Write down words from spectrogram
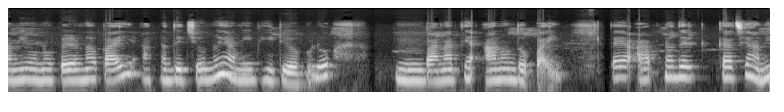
আমি অনুপ্রেরণা পাই, আপনাদের জন্যই আমি ভিডিওগুলো বানাতে আনন্দ পাই। তাই আপনাদের কাছে আমি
